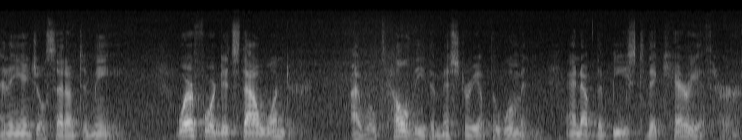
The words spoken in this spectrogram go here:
And the angel said unto me, Wherefore didst thou wonder? I will tell thee the mystery of the woman, and of the beast that carrieth her,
